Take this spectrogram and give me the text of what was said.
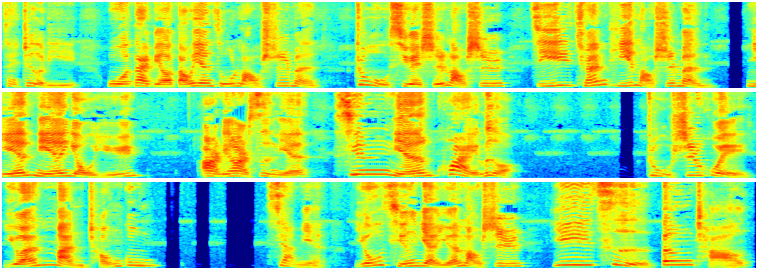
在这里，我代表导演组老师们，祝雪石老师及全体老师们年年有余，二零二四年新年快乐！祝诗会圆满成功。下面有请演员老师依次登场。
